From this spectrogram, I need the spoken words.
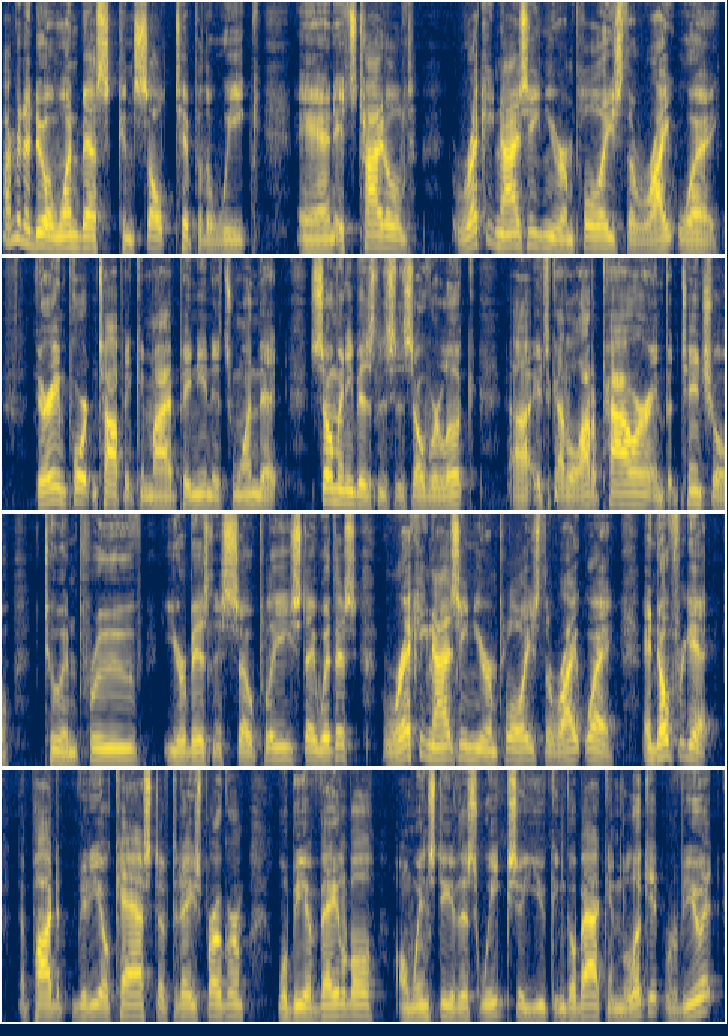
I'm going to do a One Best Consult tip of the week, and it's titled Recognizing Your Employees the Right Way. Very important topic, in my opinion. It's one that so many businesses overlook. Uh, it's got a lot of power and potential to improve your business. So please stay with us, recognizing your employees the right way. And don't forget, a pod video cast of today's program will be available on Wednesday of this week, so you can go back and look it, review it,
